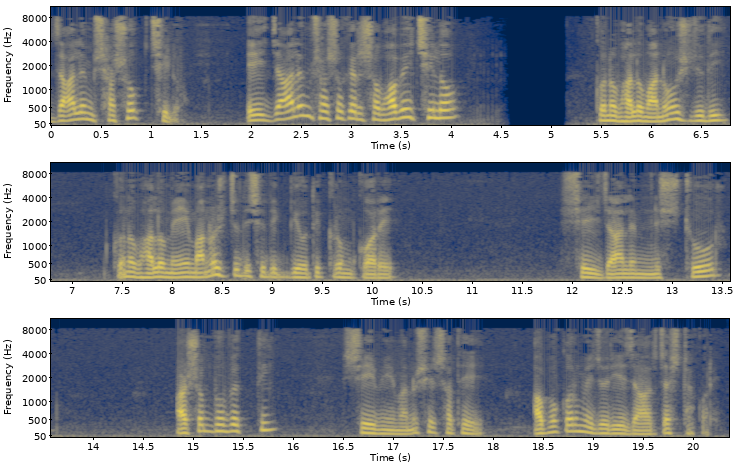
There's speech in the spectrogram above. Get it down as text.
জালেম শাসক ছিল। এই জালেম শাসকের স্বভাবেই ছিল, কোনো ভালো মানুষ যদি, কোনো ভালো মেয়ে মানুষ যদি সেদিক দিয়ে অতিক্রম করে, সেই জালেম নিষ্ঠুর অসভ্য ব্যক্তি, সেই মেয়ে মানুষের সাথে অপকর্মে জড়িয়ে যাওয়ার চেষ্টা করে।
